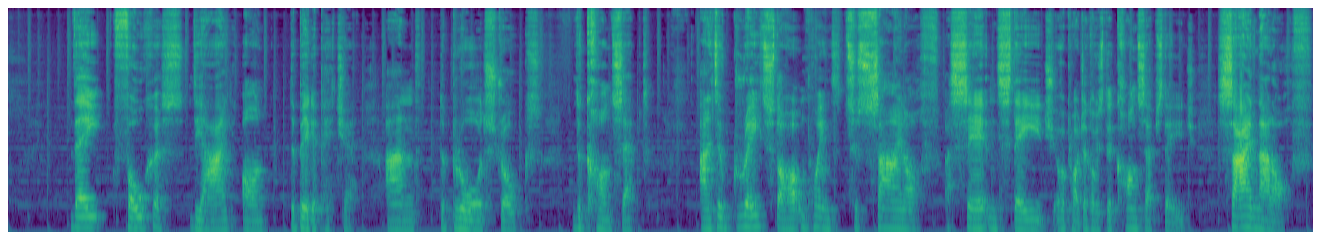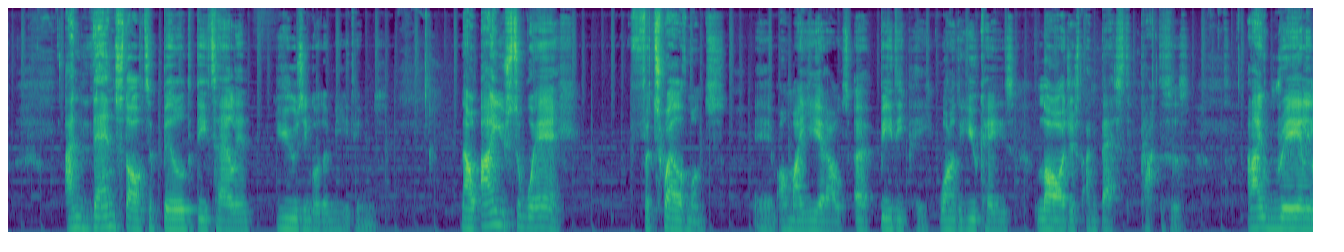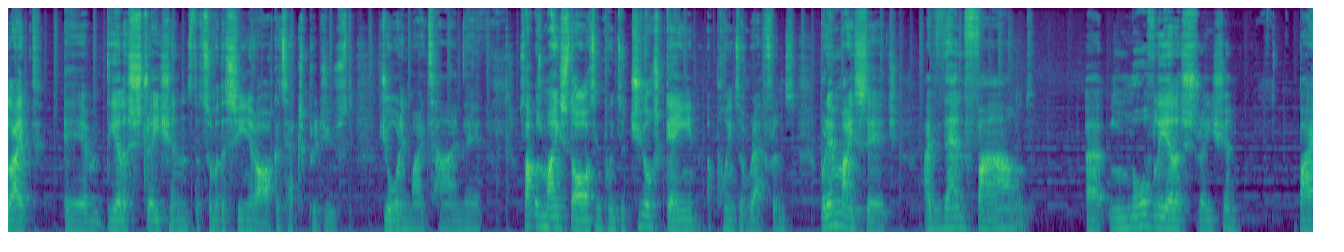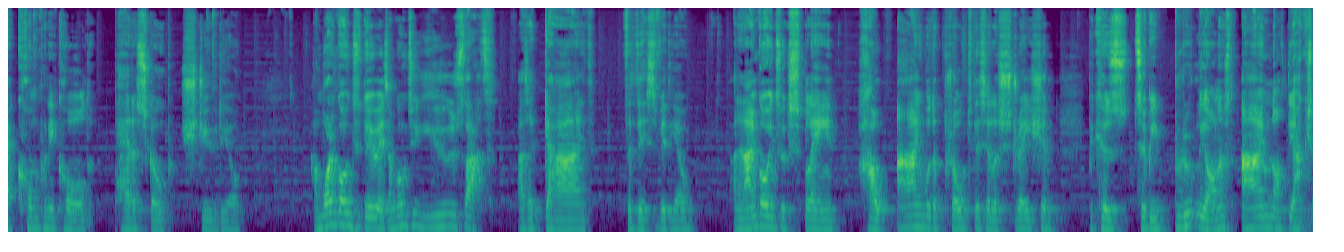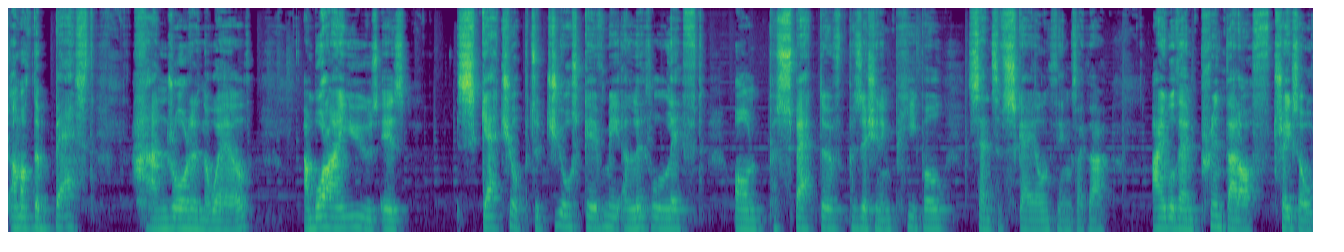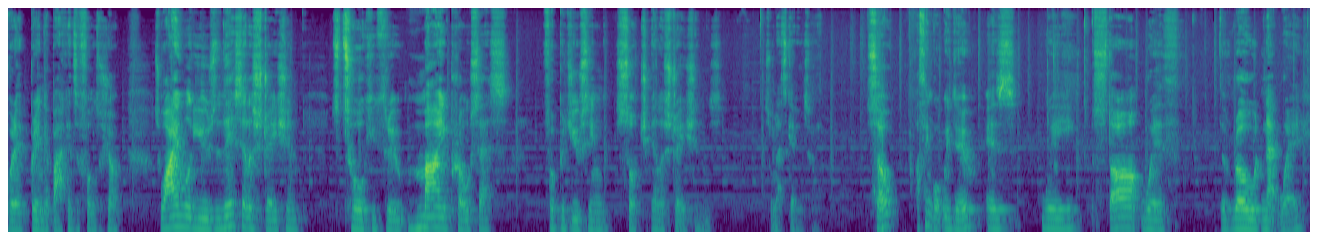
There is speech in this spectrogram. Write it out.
they focus the eye on the bigger picture and the broad strokes, the concept. And it's a great starting point to sign off a certain stage of a project, obviously the concept stage, sign that off, and then start to build the detail in using other mediums. Now, I used to work for 12 months um, on my year out at BDP, one of the UK's largest and best practices. And I really liked um, the illustrations that some of the senior architects produced during my time there. So that was my starting point to just gain a point of reference. But in my search, I've then found a lovely illustration by a company called Periscope Studio. And what I'm going to do is I'm going to use that as a guide for this video. And then I'm going to explain how I would approach this illustration because to be brutally honest, I'm not the I'm not the best hand drawer in the world. And what I use is SketchUp to just give me a little lift on perspective, positioning people, sense of scale and things like that. I will then print that off, trace over it, bring it back into Photoshop. So I will use this illustration to talk you through my process for producing such illustrations. So let's get into it. So I think what we do is we start with the road network.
